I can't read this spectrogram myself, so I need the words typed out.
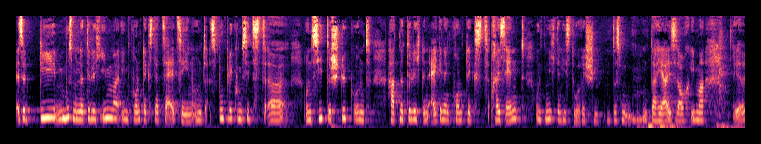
also die muss man natürlich immer im Kontext der Zeit sehen. Und das Publikum sitzt äh, und sieht das Stück und hat natürlich den eigenen Kontext präsent und nicht den historischen. Und, das, und daher ist es auch immer äh,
